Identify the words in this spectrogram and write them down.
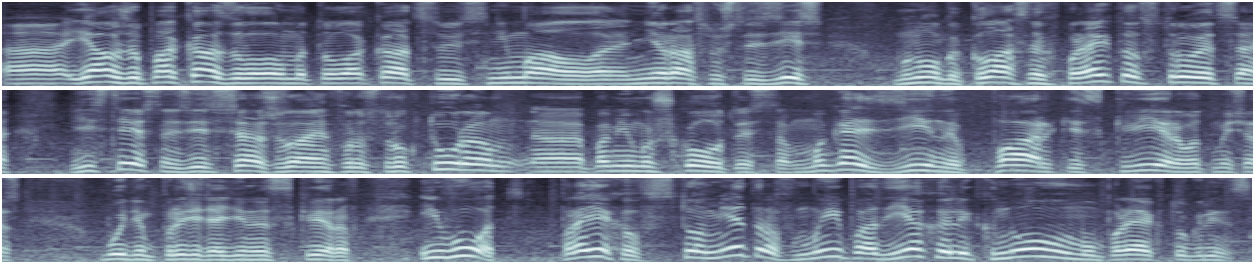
А, я уже показывал вам эту локацию, снимал э, не раз, потому что здесь много классных проектов строится. Естественно, здесь вся жилая инфраструктура, э, помимо школы, то есть там магазины, парки, скверы. Вот мы сейчас будем проезжать один из скверов. И вот, проехав 100 метров, мы подъехали к новому проекту Гринс.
